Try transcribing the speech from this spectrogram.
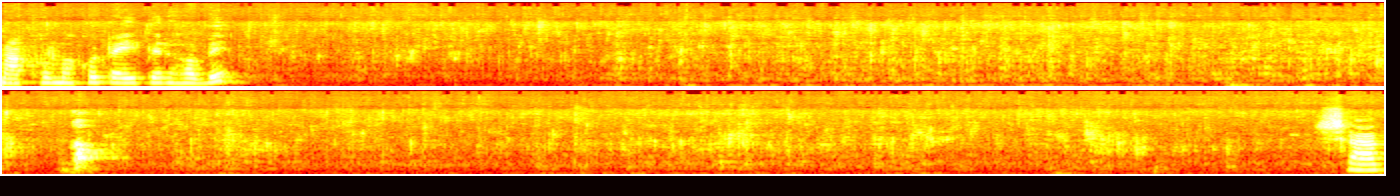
মাখো মাখো টাইপের হবে। শাক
